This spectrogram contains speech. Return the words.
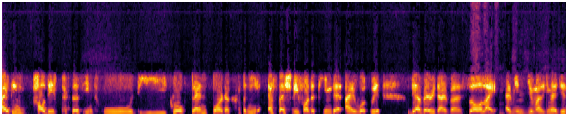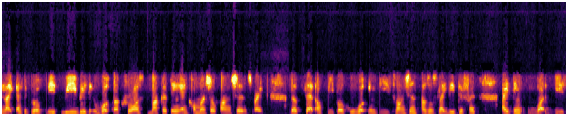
I think how this factors into the growth plan for the company, especially for the team that I work with, they are very diverse. So, like, I mean, you must imagine, like, as a growth lead, we basically work across marketing and commercial functions, right? The set of people who work in these functions are also slightly different. I think what these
